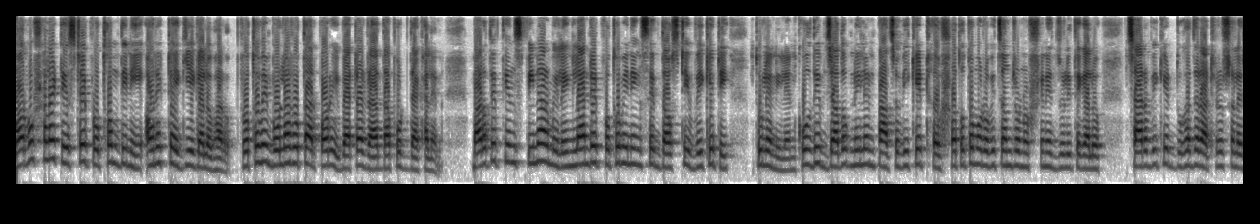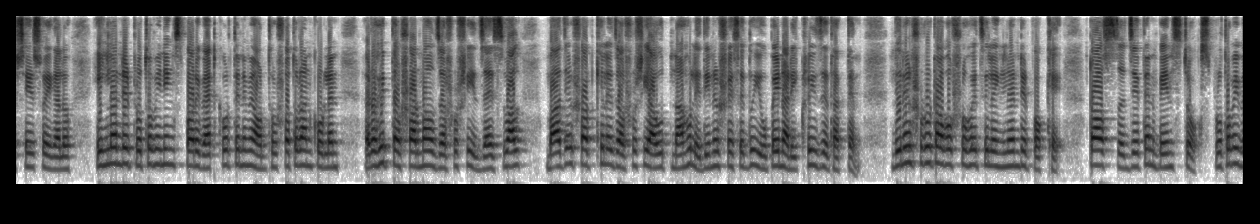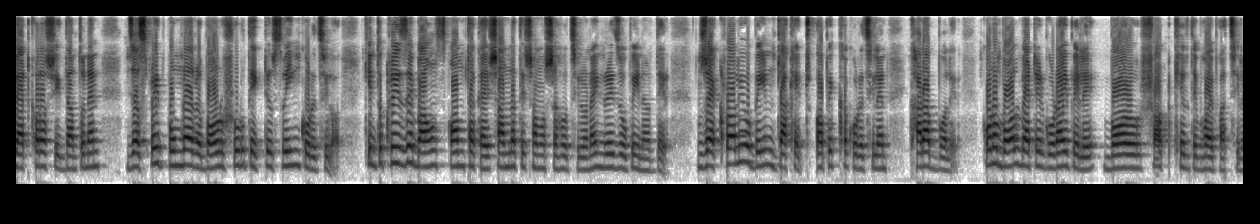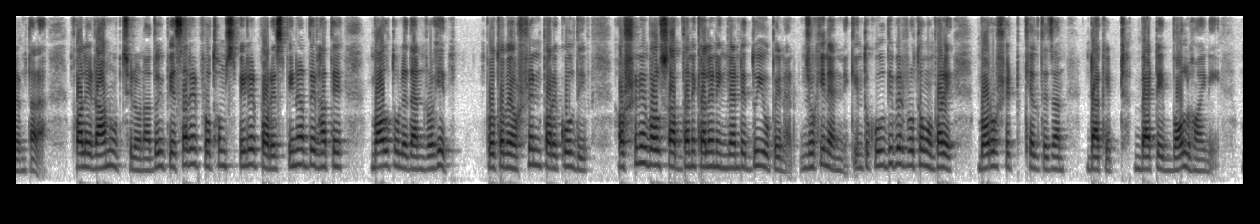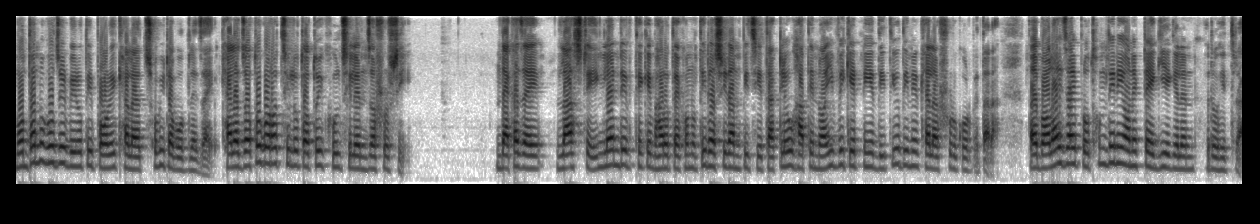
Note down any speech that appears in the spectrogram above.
ধর্মশালায় টেস্টের প্রথম দিনই অনেকটা এগিয়ে গেল ভারত। প্রথমে বোলার ও তারপরেই ব্যাটাররা দাপট দেখালেন। ভারতের তিন স্পিনার মিলে ইংল্যান্ডের প্রথম ইনিংসের দশটি উইকেটই তুলে নিলেন। কুলদীপ যাদব নিলেন পাঁচ উইকেট, শততম রবিচন্দ্রন অশ্বিনের ঝুলিতে গেল চার উইকেট দু সালে শেষ হয়ে গেল। ইংল্যান্ডের প্রথম ইনিংস পরে ব্যাট করতে নেমে অর্ধ শতরান করলেন রোহিত শর্মা ও যশস্বী জয়সওয়াল। বাজে শট খেলে যশস্বী আউট না হলে দিনের শেষে দুই ওপেনারই ক্রিজে থাকতেন। দিনের শুরুটা অবশ্য হয়েছিল ইংল্যান্ডের পক্ষে। টস জেতেন বেন স্টোকস প্রথমেই ব্যাট করার সিদ্ধান্ত নেন জাসপ্রীত বুমরার বল শুরুতে একটু সুইং করেছিল, কিন্তু ক্রিজে বাউন্স কম থাকায় সামলাতে সমস্যা হচ্ছিল না ইংরেজ ওপেনারদের। জ্যাক ক্রলি ও বেন ডাকেট অপেক্ষা করেছিলেন খারাপ বলের কোনো বল ব্যাটের গোড়ায় পেলে বড় শট খেলতে ভয় পাচ্ছিলেন তারা। ফলে রান উঠছিল না। দুই পেসারের প্রথম স্পেলের পরে স্পিনারদের হাতে বল তুলে দেন রোহিত। প্রথমে অশ্বিন, পরে কুলদীপ। অশ্বিনের বল সাবধানে খেলেন ইংল্যান্ডের দুই ওপেনার। ঝুঁকি নেননি, কিন্তু কুলদীপের প্রথম ওভারে বড় সেট খেলতে যান ডাকেট। ব্যাটে বল হয়নি। মধ্যাহ্নভোজের বিরতির পরে খেলার ছবিটা বদলে যায়। খেলা যত গড়াচ্ছিল ততই খুলছিলেন যশস্বী। দেখা যায়, লাস্টে ইংল্যান্ডের থেকে ভারত এখনও তিরাশি রান পিছিয়ে থাকলেও হাতে নয় উইকেট নিয়ে দ্বিতীয় দিনের খেলা শুরু করবে তারা। তাই বলাই যায়, প্রথম দিনই অনেকটা এগিয়ে গেলেন রোহিতরা।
